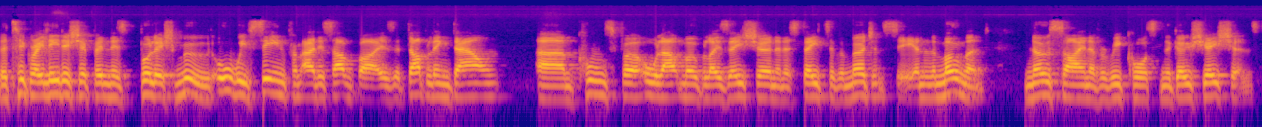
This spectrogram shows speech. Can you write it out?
the Tigray leadership in this bullish mood, all we've seen from Addis Ababa is a doubling down, um, calls for all out mobilization and a state of emergency. And at the moment, no sign of a recourse to negotiations.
